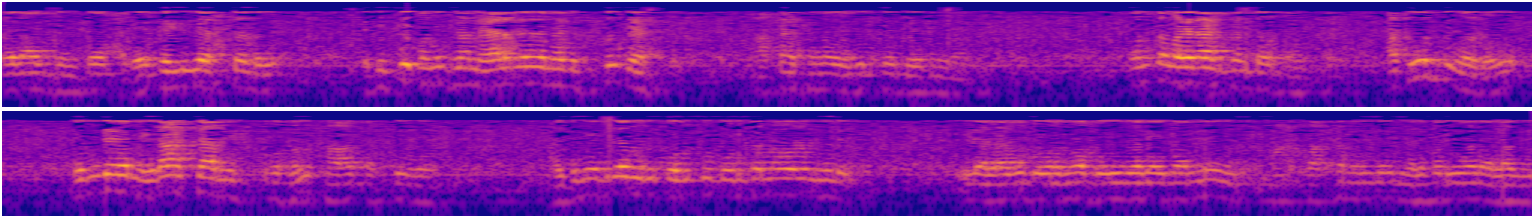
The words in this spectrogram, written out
వైరాగ్యంతో అదే పెళ్ళి చేస్తాడు. ఎదుర్కొ కొంచెం నేల మీద నడుస్తూ చేస్తాడు. ఆకాశంలో ఎదుర్కొ చేయడం కొంత వైరాగ్యంతో అటువంటి వాడు పొందే నిరాశ నిస్పృహలు చాలా తక్కువ అల్టిమేట్గా వీడు కొడుకు కొడుకున్నవాడు వీడు. వీడు ఎలాగో దూరంగా పోయేవాడే కానీ మన పక్కన నిలబడేవాడు ఎలాగో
